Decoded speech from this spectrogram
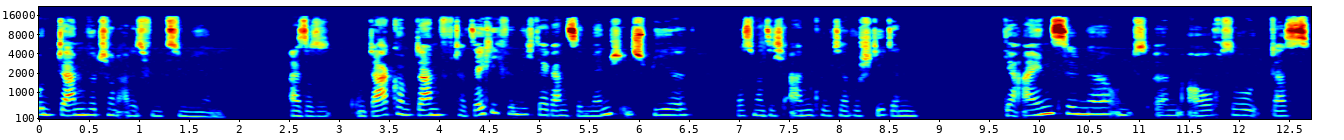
und dann wird schon alles funktionieren. Also, und da kommt dann tatsächlich für mich der ganze Mensch ins Spiel, dass man sich anguckt, ja, wo steht denn der Einzelne und ähm, auch so das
